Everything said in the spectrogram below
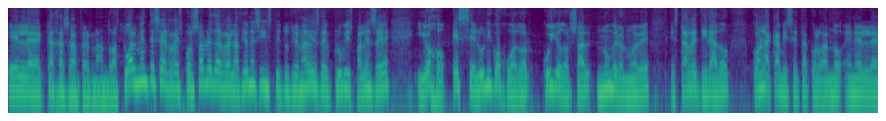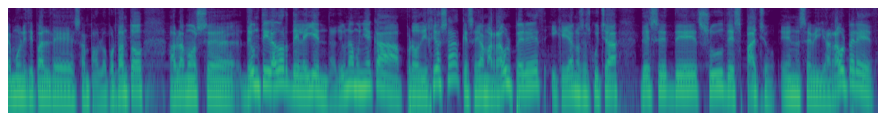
el eh, Caja San Fernando. Actualmente es el responsable de relaciones institucionales del club hispalense y ojo, es el único jugador cuyo dorsal número 9 está retirado con la camiseta colgando en el eh, municipal de San Pablo. Por tanto, hablamos eh, de un tirador de leyenda, de una muñeca prodigiosa que se llama Raúl Pérez y que ya nos escucha desde de su despacho en Sevilla. Raúl Pérez,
